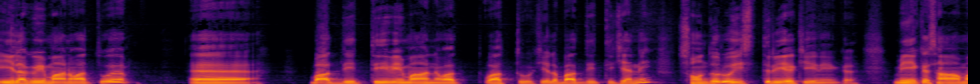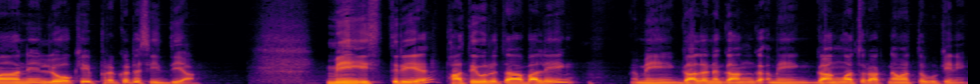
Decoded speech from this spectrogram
ඊළඟ විමානවත්ව බද්දිත්ති විමානවත් වත්තුව කියලා බද්දිත්ති කියන්නේ සොඳුරු ස්ත්‍රිය කියන එක. මේක සාමාන්‍යයෙන් ලෝකේ ප්‍රකට සිද්ධියක්. මේ ස්ත්‍රිය පතිවෘතා බලයෙන් මේ ගලන ගංග මේ ගම් වතුරක් නවත්තපු කෙනෙක්.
